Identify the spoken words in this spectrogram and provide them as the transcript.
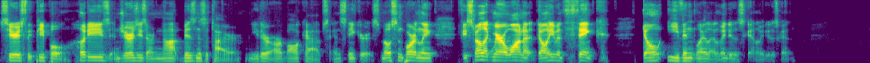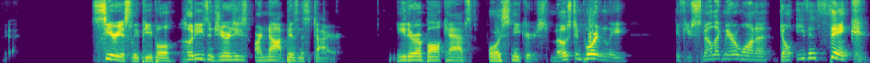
Seriously, people, hoodies and jerseys are not business attire. Neither are ball caps and sneakers. Most importantly, if you smell like marijuana, don't even think. Don't even wait, wait let me do this again. Let me do this again. Okay. Seriously, people, hoodies and jerseys are not business attire. Neither are ball caps or sneakers. Most importantly, if you smell like marijuana, don't even think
